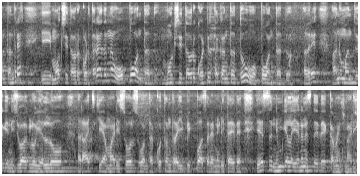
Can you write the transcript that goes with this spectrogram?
ಅಂತಂದರೆ ಈ ಮೋಕ್ಷಿತ ಅವರು ಕೊಡ್ತಾರೆ, ಅದನ್ನು ಒಪ್ಪುವಂಥದ್ದು ಮೋಕ್ಷಿತ ಅವರು ಕೊಟ್ಟಿರ್ತಕ್ಕಂಥದ್ದು ಒಪ್ಪುವಂಥದ್ದು ಆದರೆ ಹನುಮಂತುಗೆ ನಿಜವಾಗ್ಲೂ ಎಲ್ಲೋ ರಾಜಕೀಯ ಮಾಡಿ ಸೋಲಿಸುವಂಥ ಕುತಂತ್ರ ಈ ಬಿಗ್ ಬಾಸಲ್ಲೇ ನಡೀತಾ ಇದೆ. ಎಸ್, ನಿಮಗೆಲ್ಲ ಏನನ್ನಿಸ್ತಾ ಇದೆ? ಕಮೆಂಟ್ ಮಾಡಿ.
